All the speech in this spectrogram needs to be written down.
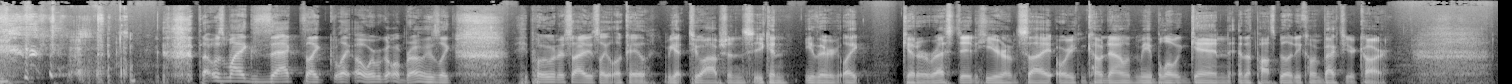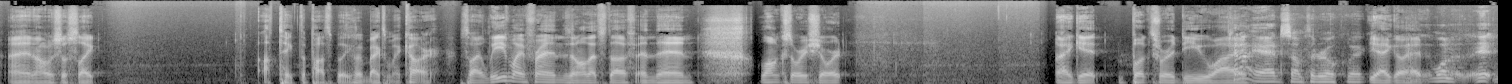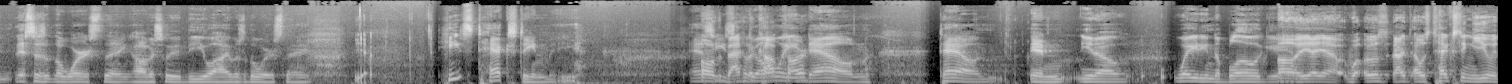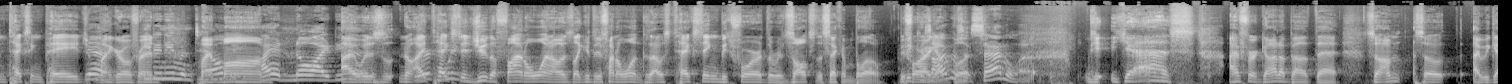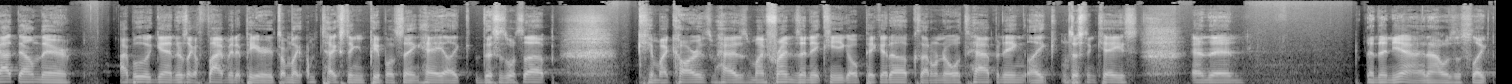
that was my exact like like oh where we going bro? He's like he put me on his side. He's like okay we got two options. You can either like get arrested here on site or you can come down with me blow again and the possibility of coming back to your car. And i was just like i'll take the possibility of coming back to my car. So i leave my friends and all that stuff and then long story short i get booked for a dui Can I add something real quick? yeah go ahead uh, One, it, this isn't the worst thing. Obviously, the DUI was the worst thing. yeah He's texting me as Oh, the he's back of the cop going down, down, and you know, waiting to blow again. Oh yeah, yeah. Well, it was I, I was texting you and texting Paige, Yeah, my girlfriend, He didn't even tell my mom. me. I had no idea. I was no, I Where- texted you the final one. I was like, you did the final one because I was texting before the results of the second blow before because I I, got was at. Satellite. Y- yes, I forgot about that. So I'm so I, we got down there. I blew again. There's like a five minute period. So I'm like I'm texting people saying, hey, like this is what's up. Can my car has my friends in it? Can you go pick it up? Because I don't know what's happening. Like just in case. And then, and then yeah, and I was just like,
